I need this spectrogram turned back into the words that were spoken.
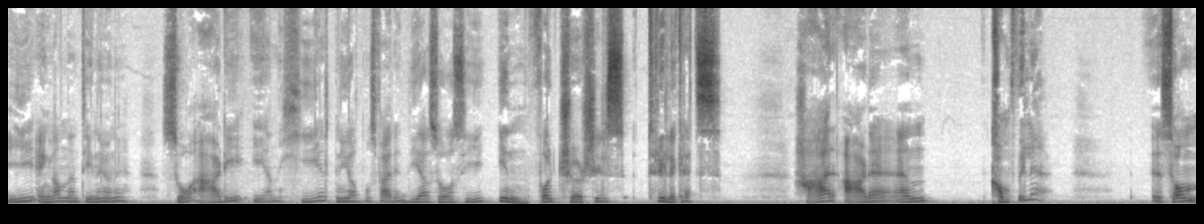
i England den 10. juni, så er de i en helt ny atmosfære. De er så å si innenfor Churchills tryllekrets. Her er det en kampvilje som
